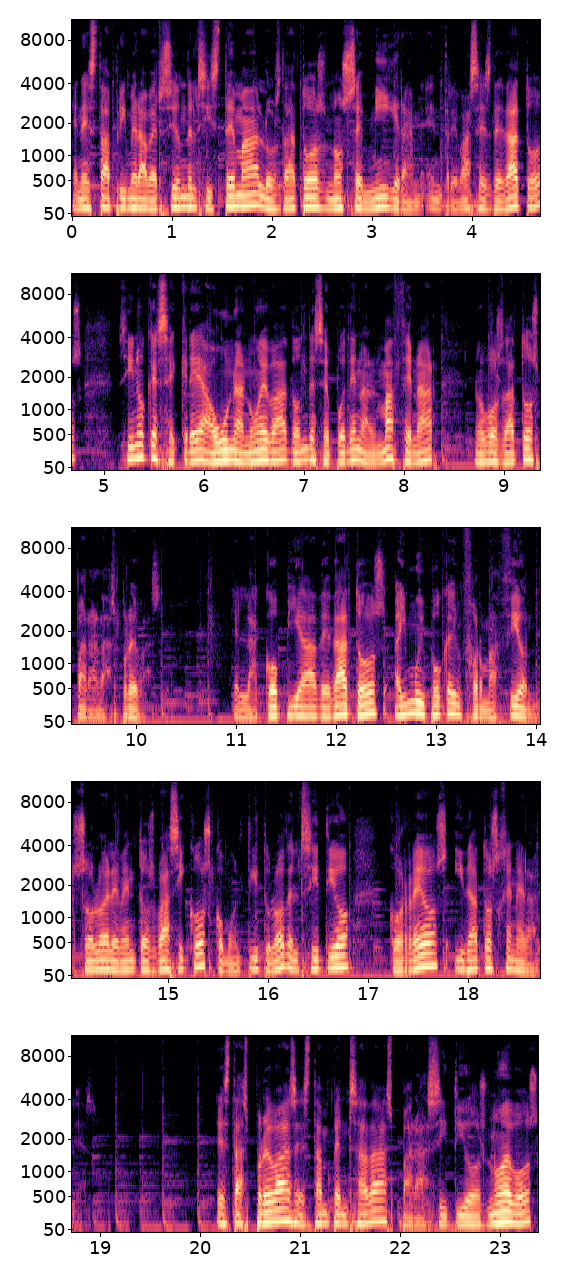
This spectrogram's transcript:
En esta primera versión del sistema los datos no se migran entre bases de datos, sino que se crea una nueva donde se pueden almacenar nuevos datos para las pruebas. En la copia de datos hay muy poca información, solo elementos básicos como el título del sitio, correos y datos generales. Estas pruebas están pensadas para sitios nuevos,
